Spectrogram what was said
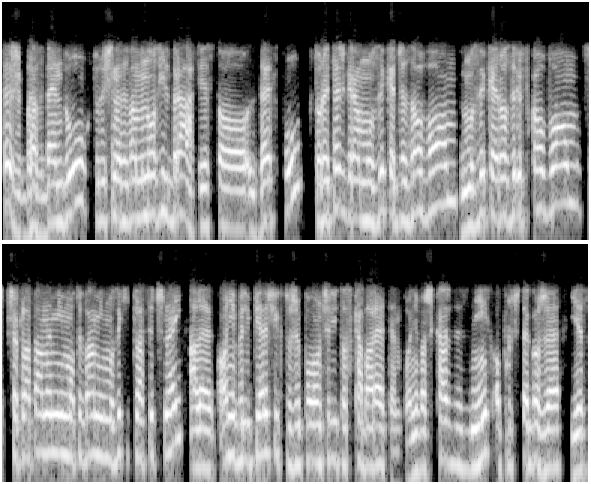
też brass bandu, który się nazywa Mnozil Brass. Jest to zespół, który też gra muzykę jazzową, muzykę rozrywkową z przeplatanymi motywami muzyki klasycznej, ale oni byli pierwsi, którzy połączyli to z kabaretem, ponieważ każdy z nich, oprócz tego, że jest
